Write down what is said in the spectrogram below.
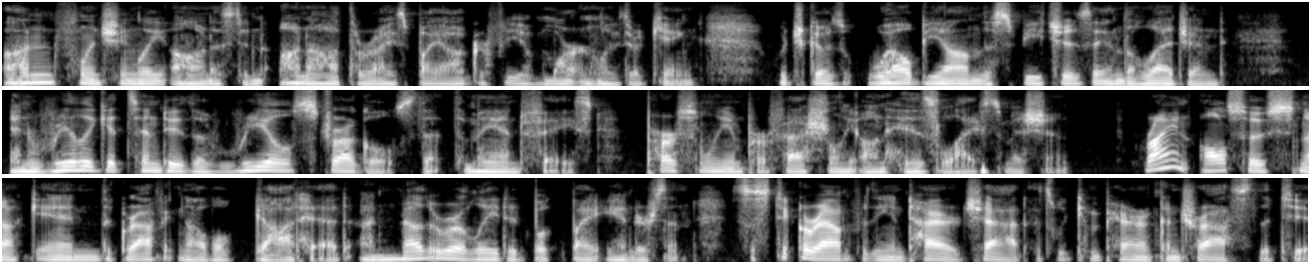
unflinchingly honest and unauthorized biography of Martin Luther King, which goes well beyond the speeches and the legend and really gets into the real struggles that the man faced, personally and professionally, on his life's mission. Ryan also snuck in the graphic novel Godhead, another related book by Anderson, so stick around for the entire chat as we compare and contrast the two.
